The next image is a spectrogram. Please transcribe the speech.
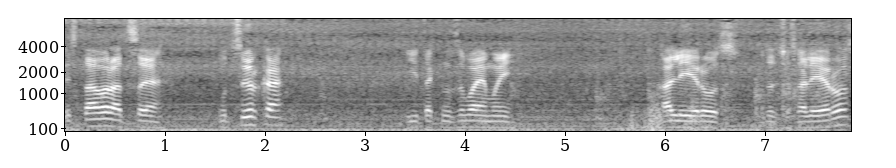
реставрация у цирка и так называемый аллея роз. Вот это сейчас аллея роз.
